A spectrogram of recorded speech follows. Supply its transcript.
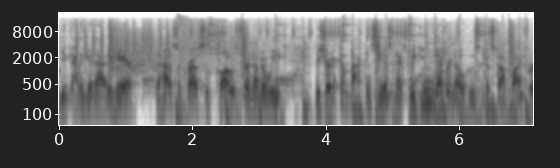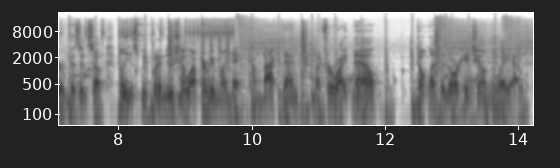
you got to get out of here. The House of Crouse is closed for another week. Be sure to come back and see us next week. You never know who's going to stop by for a visit. So please, we put a new show up every Monday. Come back then. But for right now, don't let the door hit you on the way out.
